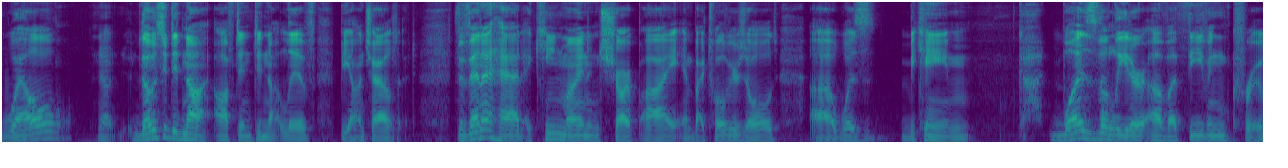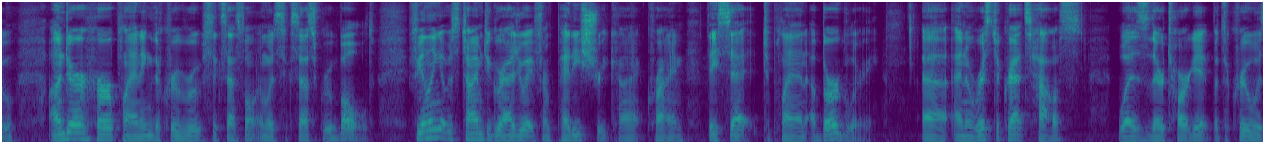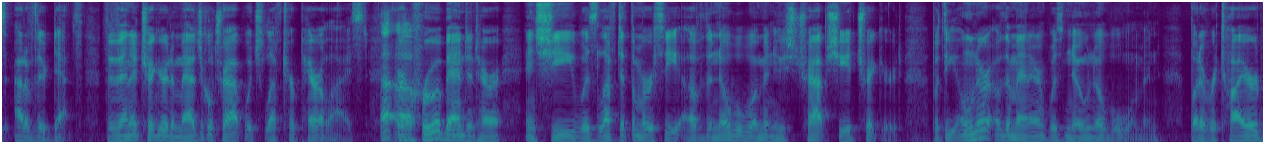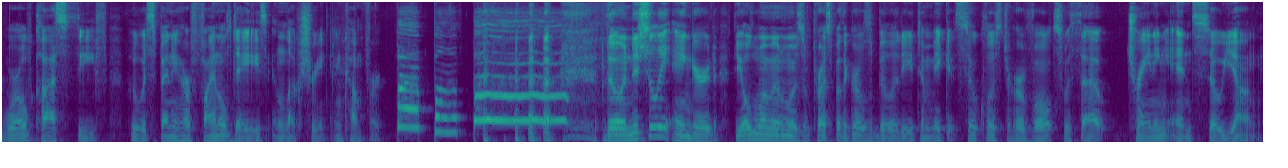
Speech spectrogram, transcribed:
well, no, those who did not often did not live beyond childhood. Vivenna had a keen mind and sharp eye, and by 12 years old, uh, was became God, was the leader of a thieving crew. Under her planning, the crew grew successful and with success grew bold. Feeling it was time to graduate from petty street crime, they set to plan a burglary. Uh, an aristocrat's house was their target, but the crew was out of their depth. Vivenna triggered a magical trap which left her paralyzed. Her crew abandoned her, and she was left at the mercy of the noble woman whose trap she had triggered. But the owner of the manor was no noble woman, but a retired world class thief who was spending her final days in luxury and comfort. Ba, ba, ba. Though initially angered, the old woman was impressed by the girl's ability to make it so close to her vaults without training and so young.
